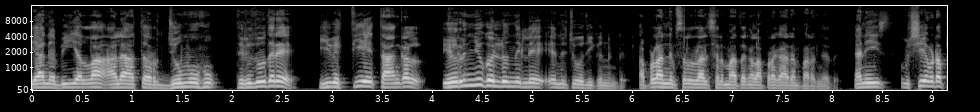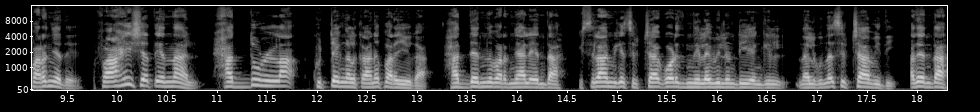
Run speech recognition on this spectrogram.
യാ നബി അല്ലാ അലാ തർജുമുഹു? തിരുദൂതരെ ഈ വ്യക്തിയെ താങ്കൾ എറിഞ്ഞു കൊല്ലുന്നില്ലേ എന്ന് ചോദിക്കുന്നുണ്ട്. അപ്പോഴാണ് നബ്സ് അല്ലാ സ്വലമ തങ്ങൾ അപ്രകാരം പറഞ്ഞത്. ഞാൻ ഈ വിഷയം ഇവിടെ പറഞ്ഞത് ഫാഹിഷത്ത് എന്നാൽ ഹദ്ദുള്ള കുറ്റങ്ങൾക്കാണ് പറയുക. ഹദ് എന്ന് പറഞ്ഞാൽ എന്താ? ഇസ്ലാമിക ശിക്ഷാ കോടതി നിലവിലുണ്ട് എങ്കിൽ നൽകുന്ന ശിക്ഷാവിധി അതെന്താ?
